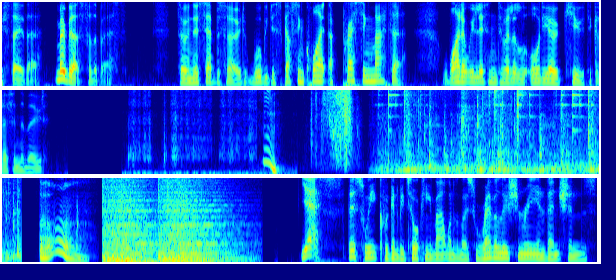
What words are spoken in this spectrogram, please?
stay there. Maybe that's for the best. So, in this episode, we'll be discussing quite a pressing matter. Why don't we listen to a little audio cue to get us in the mood? Hmm. Yes, this week we're going to be talking about one of the most revolutionary inventions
